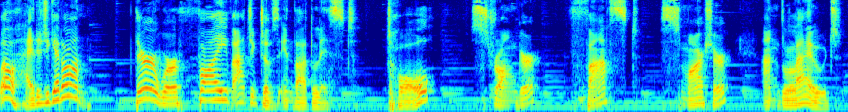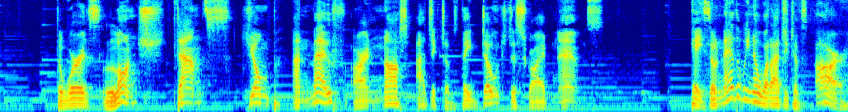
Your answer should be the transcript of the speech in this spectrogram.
Well, how did you get on? There were five adjectives in that list tall, stronger, fast, smarter, and loud. The words lunch, dance, jump, and mouth are not adjectives, they don't describe nouns. Okay, so now that we know what adjectives are,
